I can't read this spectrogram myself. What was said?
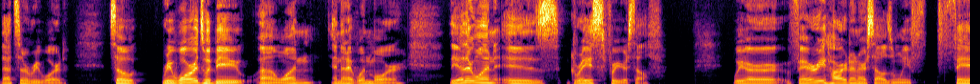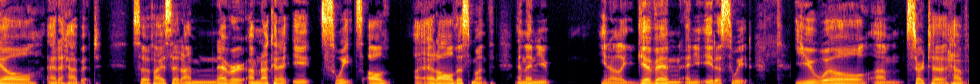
that's a reward. So rewards would be uh, one, and then I have one more. The other one is grace for yourself. We are very hard on ourselves when we f- fail at a habit. So if I said I'm never, I'm not going to eat sweets all at all this month, and then you, you know, like give in and you eat a sweet, you will um, start to have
